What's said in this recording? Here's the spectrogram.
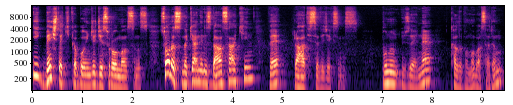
İlk 5 dakika boyunca cesur olmalısınız. Sonrasında kendinizi daha sakin ve rahat hissedeceksiniz. Bunun üzerine kalıbımı basarım,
